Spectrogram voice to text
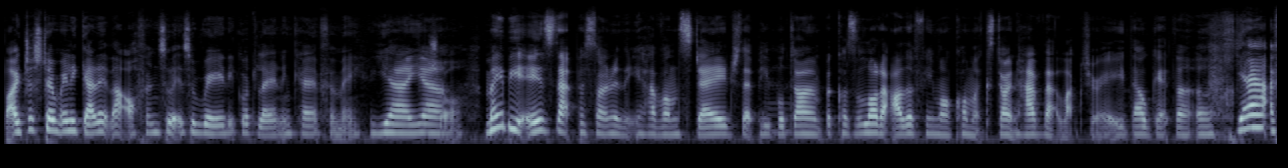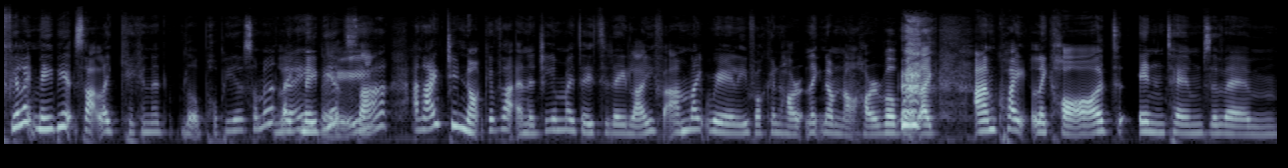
but I just don't really get it that often. So it's a really good learning curve for me. Yeah, yeah. sure. Maybe it is that persona that you have on stage that people don't because a lot of other female comics don't have that luxury. They'll get the ugh. Yeah, I feel like maybe it's that like kicking a little puppy or something. Like maybe it's that. And I do not give that energy in my day to day life. I'm like really fucking horrible. Like no, I'm not horrible, but like I'm quite like hard in terms of um,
